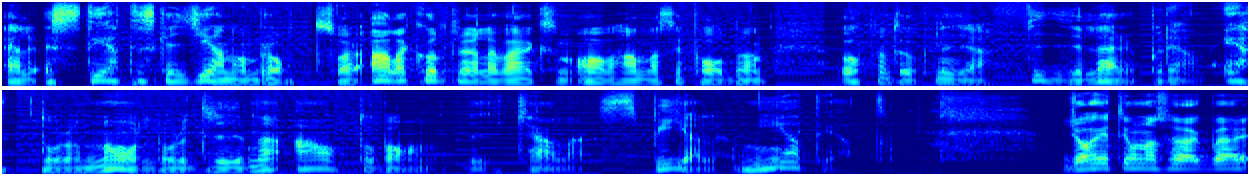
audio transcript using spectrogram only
eller estetiska genombrott så har alla kulturella verk som avhandlas i podden öppnat upp nya filer på den ettor och nollor drivna autobahn vi kallar spelmediet. Jag heter Jonas Högberg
